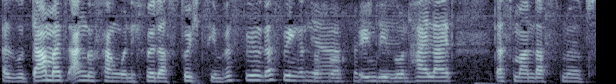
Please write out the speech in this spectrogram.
also damals angefangen und ich will das durchziehen, wisst ihr? Deswegen ist das Ja, auch versteh irgendwie so ein Highlight, dass man das mit,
